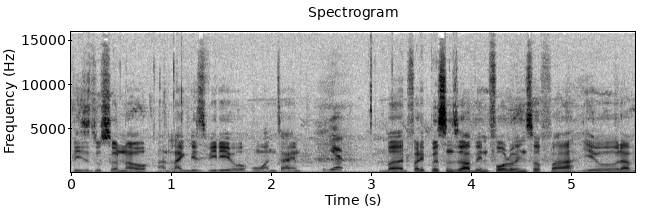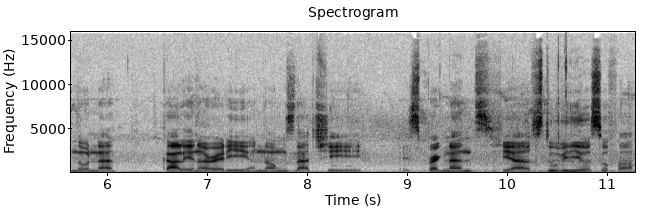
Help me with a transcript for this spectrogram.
please do so now and like this video one time yep but for the persons who have been following so far you would have known that Carlene already announced that she is pregnant. She has two videos so far.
